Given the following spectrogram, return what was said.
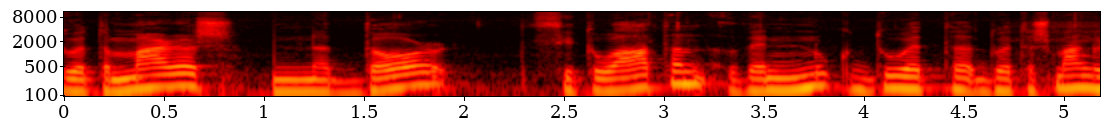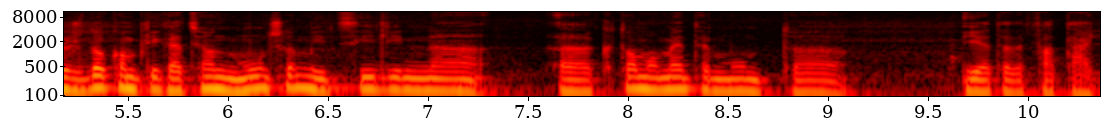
duhet të marrësh në dorë situatën dhe nuk duhet të duhet të shmangësh çdo komplikacion të mundshëm i cili në këto momente mund të jetë edhe fatal.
